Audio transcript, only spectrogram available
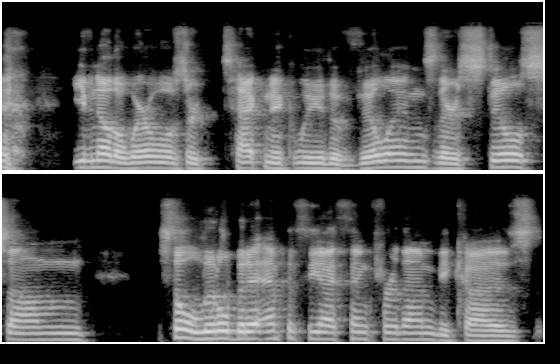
even though the werewolves are technically the villains there's still some still a little bit of empathy i think for them because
